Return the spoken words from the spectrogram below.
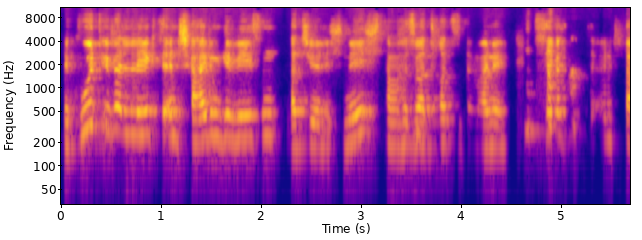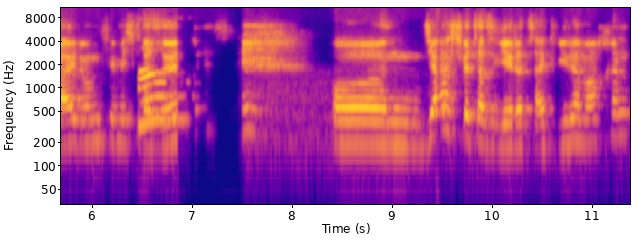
eine gut überlegte Entscheidung gewesen? Natürlich nicht, aber es war trotzdem eine sehr gute Entscheidung für mich persönlich. Und ja, ich würde es also jederzeit wieder machen.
